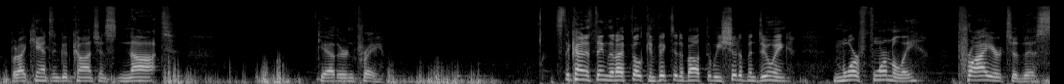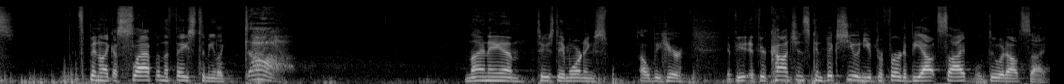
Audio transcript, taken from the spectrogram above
But I can't, in good conscience, not gather and pray. It's the kind of thing that I felt convicted about that we should have been doing more formally prior to this. It's been like a slap in the face to me, like, duh. 9 a.m. Tuesday mornings, I'll be here. If, you, if your conscience convicts you and you prefer to be outside, we'll do it outside.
